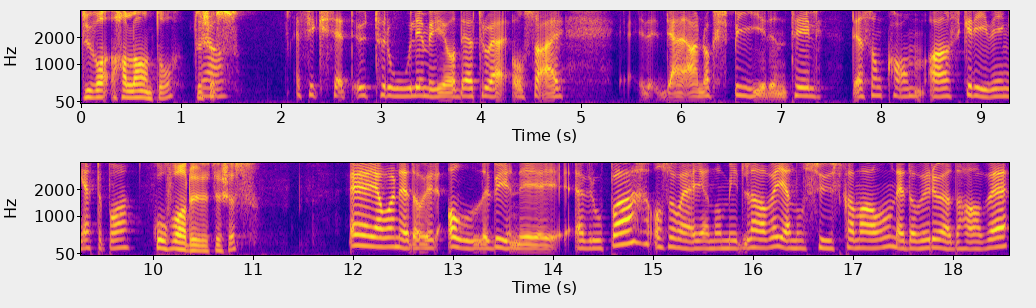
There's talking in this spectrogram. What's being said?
Du var halvannet år til Ja. Jeg fikk sett utrolig mye, og det tror jeg også er Det er nok spiren til det som kom av skriving etterpå. Hvor var du til sjøs? Eh, Jeg var nedover alle byene i Europa, og så var jeg gjennom Middelhavet, gjennom Suskanalen, nedover Rødehavet,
